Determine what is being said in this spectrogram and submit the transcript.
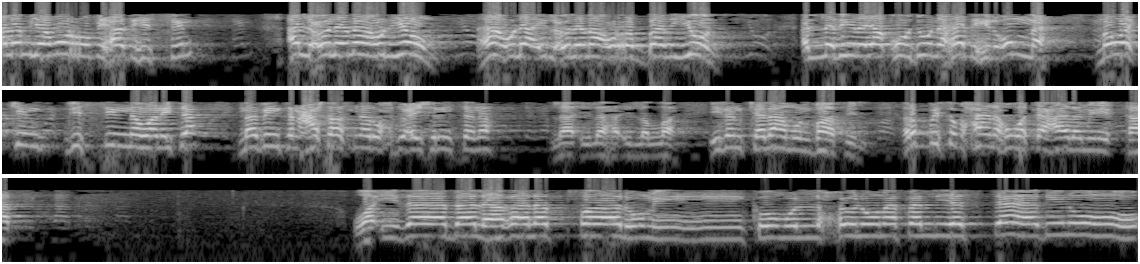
ألم يمروا بهذه السن؟ العلماء اليوم هؤلاء العلماء الربانيون الذين يقودون هذه الأمة موكن للسن ونتا ما بين 10 سنة 21 سنة؟ لا إله إلا الله. إذا كلام باطل. رب سبحانه وتعالى من إقاب وإذا بلغ الأطفال منكم الحلم فليستاذنوا.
